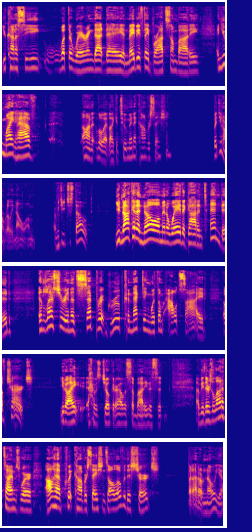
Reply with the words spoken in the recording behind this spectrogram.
you kind of see what they're wearing that day, and maybe if they brought somebody, and you might have uh, on it, like a two minute conversation, but you don't really know them. I mean, you just don't. You're not going to know them in a way that God intended unless you're in a separate group connecting with them outside of church. You know, I, I was joking around with somebody this I mean, there's a lot of times where I'll have quick conversations all over this church, but I don't know you.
